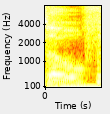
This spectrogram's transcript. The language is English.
so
